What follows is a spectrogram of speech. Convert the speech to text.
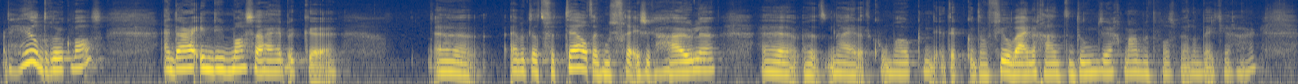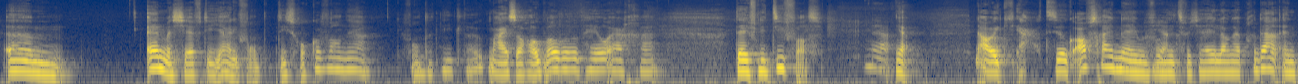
Het heel druk was. En daar in die massa heb ik, uh, uh, heb ik dat verteld. Ik moest vreselijk huilen. Het, nou ja, dat kon me ook... Dan viel weinig aan te doen, zeg maar. Maar het was wel een beetje raar. Um, en mijn chef, die, ja, die, vond, die schrok ervan. Ja, die vond het niet leuk. Maar hij zag ook wel dat het heel erg definitief was. Ja. ja. Nou, ik, ja, het is ook afscheid nemen van iets wat je heel lang hebt gedaan. En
